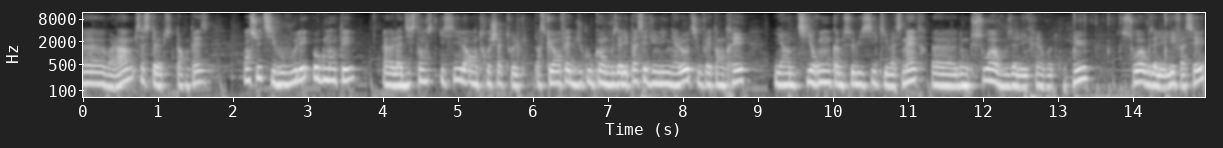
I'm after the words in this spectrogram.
Euh, voilà, ça c'était la petite parenthèse. Ensuite, si vous voulez augmenter euh, la distance ici là, entre chaque truc, parce que en fait, du coup, quand vous allez passer d'une ligne à l'autre, si vous faites entrer, il y a un petit rond comme celui-ci qui va se mettre. Euh, donc soit vous allez écrire votre contenu, soit vous allez l'effacer,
